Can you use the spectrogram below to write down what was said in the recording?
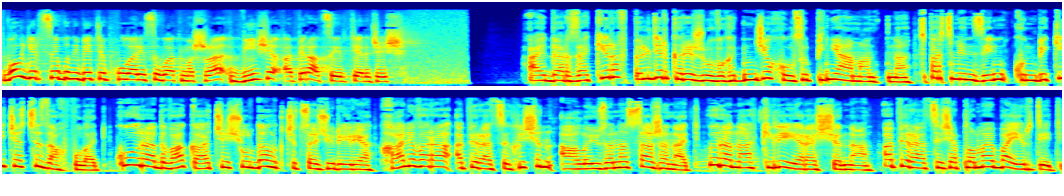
Бұл ерце бұныбетеп хуларисы ватмышра виже операция иртерджеш. Айдар Закиров пілдер кірежу выходынче хулсы пине амантына. Спортсмензен күнбекке чатчызақ булать. Куйрадыва качы шулдалық чытса жүрере. Халі вара операция хышын алы юзана сажанать. Иранах келе яращына. Операция жапламай байырдет.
